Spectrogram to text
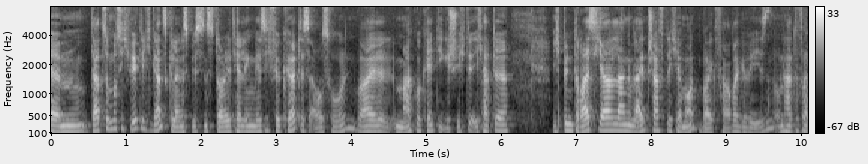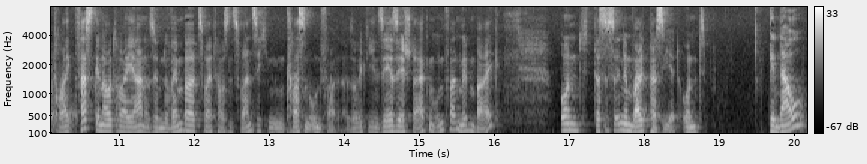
Ähm, dazu muss ich wirklich ein ganz kleines bisschen Storytelling-mäßig für Curtis ausholen, weil Marco kennt die Geschichte. Ich hatte, ich bin 30 Jahre lang leidenschaftlicher Mountainbike-Fahrer gewesen und hatte vor drei, fast genau drei Jahren, also im November 2020, einen krassen Unfall. Also wirklich einen sehr, sehr starken Unfall mit dem Bike. Und das ist in einem Wald passiert. Und genau,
